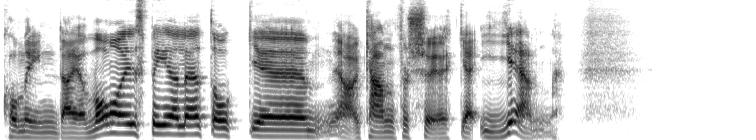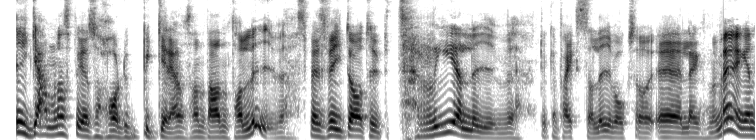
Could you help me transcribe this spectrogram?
kommer in där jag var i spelet och eh, ja, kan försöka igen. I gamla spel så har du begränsat antal liv. Specifikt du har typ tre liv. Du kan få extra liv också eh, längs med vägen.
